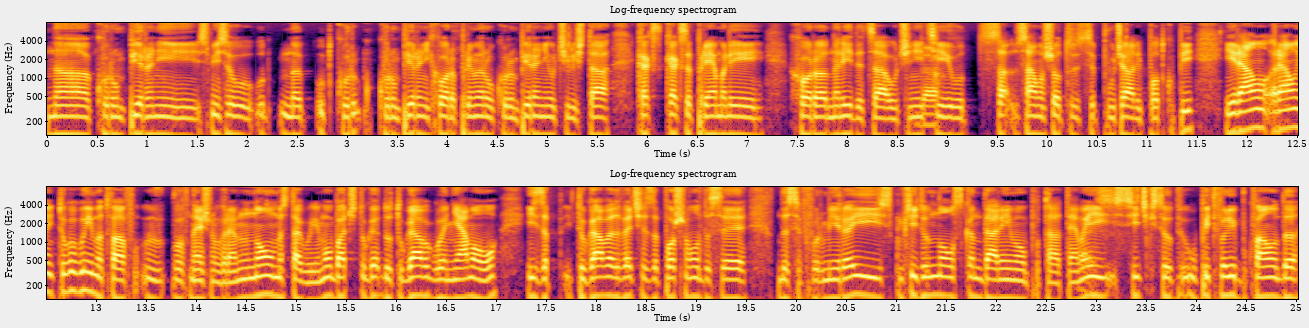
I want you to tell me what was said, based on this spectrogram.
на корумпирани, смисъл от, на, от кор, корумпирани хора, примерно корумпирани училища, как, как са приемали хора, нали, деца, ученици, Да. от, са- само защото са получавали подкупи. И реално, реално и тук го има това в, в днешно време. Много места го има, обаче тога, до тогава го е нямало и, за, и тогава вече е започнало да се, да се формира и изключително много скандали е имало по тази тема и всички се опитвали буквално да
